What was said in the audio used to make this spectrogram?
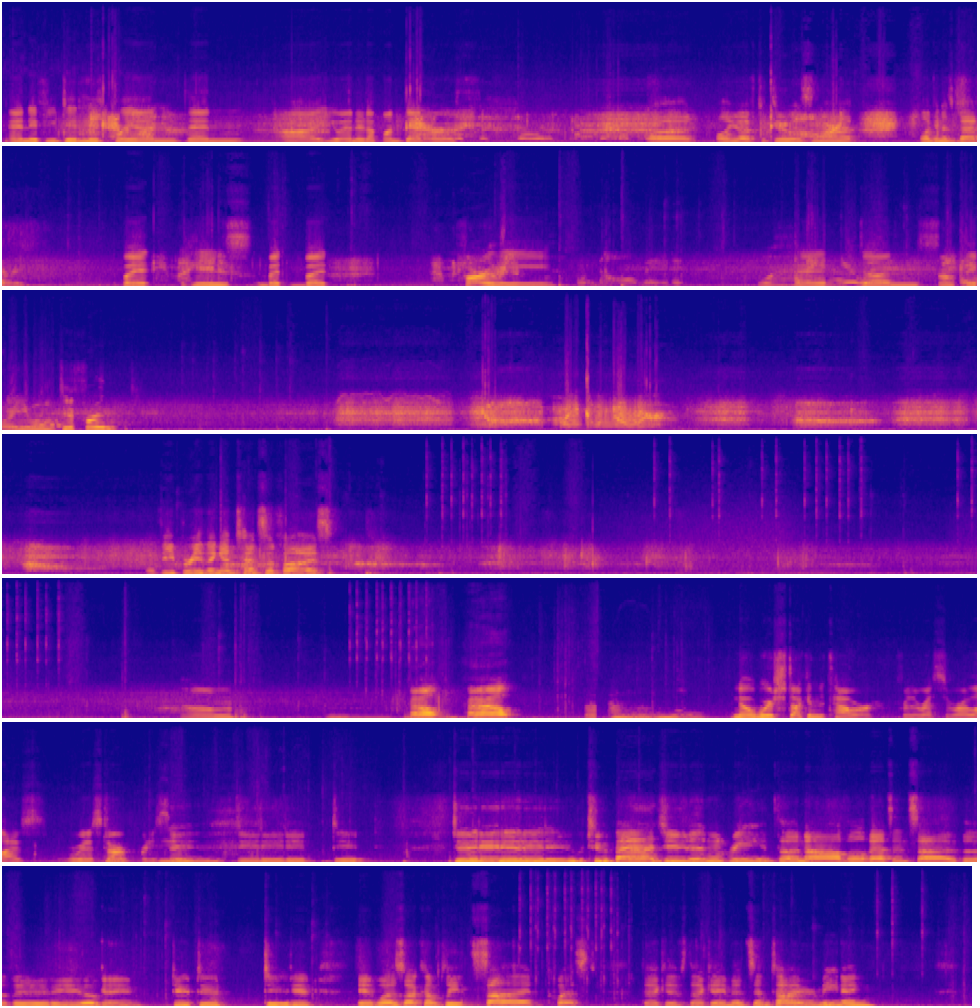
and if you did his plan, then uh, you ended up on dead Earth. But all you have to do is not plug in his battery. But his, but but Farley wa- had done something different. I ain't going nowhere. The breathing intensifies. Um, Help! Help! no, we're stuck in the tower for the rest of our lives. We're gonna starve pretty soon. Too bad you didn't read the novel that's inside the video game. Do do do do. It was a complete side quest that gives the game its entire meaning.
